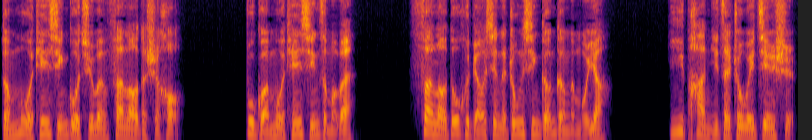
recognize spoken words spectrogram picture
等莫天行过去问范老的时候，不管莫天行怎么问。范老都会表现的忠心耿耿的模样，一怕你在周围监视，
